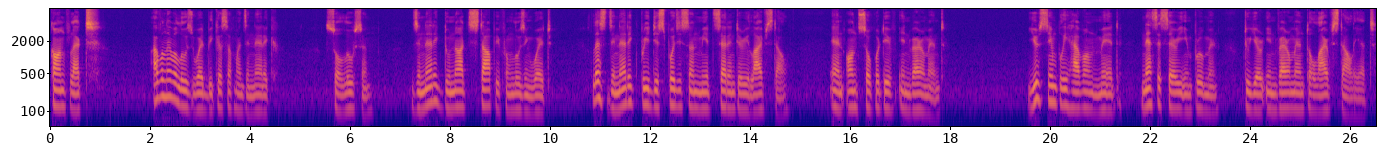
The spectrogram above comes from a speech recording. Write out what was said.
Conflict. I will never lose weight because of my genetic. Solution. Genetic do not stop you from losing weight. Less genetic predisposition meet sedentary lifestyle and unsupportive environment. You simply haven't made necessary improvement to your environmental lifestyle yet.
